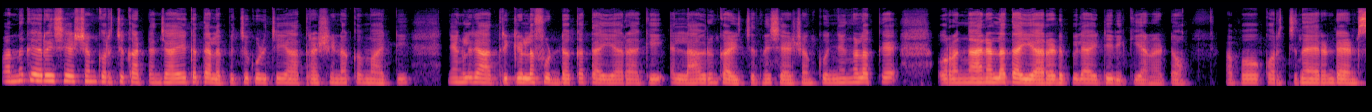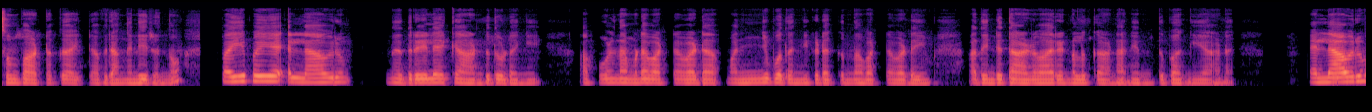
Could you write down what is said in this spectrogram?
വന്ന് കയറിയ ശേഷം കുറച്ച് കട്ടൻ ചായയൊക്കെ തിളപ്പിച്ച് കുടിച്ച് യാത്രാക്ഷീണമൊക്കെ മാറ്റി ഞങ്ങൾ രാത്രിക്കുള്ള ഫുഡൊക്കെ തയ്യാറാക്കി എല്ലാവരും കഴിച്ചതിന് ശേഷം കുഞ്ഞുങ്ങളൊക്കെ ഉറങ്ങാനുള്ള തയ്യാറെടുപ്പിലായിട്ടിരിക്കുകയാണ് കേട്ടോ. അപ്പോൾ കുറച്ച് നേരം ഡാൻസും പാട്ടൊക്കെ ആയിട്ട് അവരങ്ങനെ ഇരുന്നു. പയ്യെ പയ്യെ എല്ലാവരും നിദ്രയിലേക്ക് ആണ്ട് തുടങ്ങി. അപ്പോൾ നമ്മുടെ വട്ടവട മഞ്ഞ് പുതഞ്ഞ് കിടക്കുന്ന വട്ടവടയും അതിന്റെ താഴ്വാരങ്ങളും കാണാൻ എന്ത് ഭംഗിയാണ്. എല്ലാവരും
